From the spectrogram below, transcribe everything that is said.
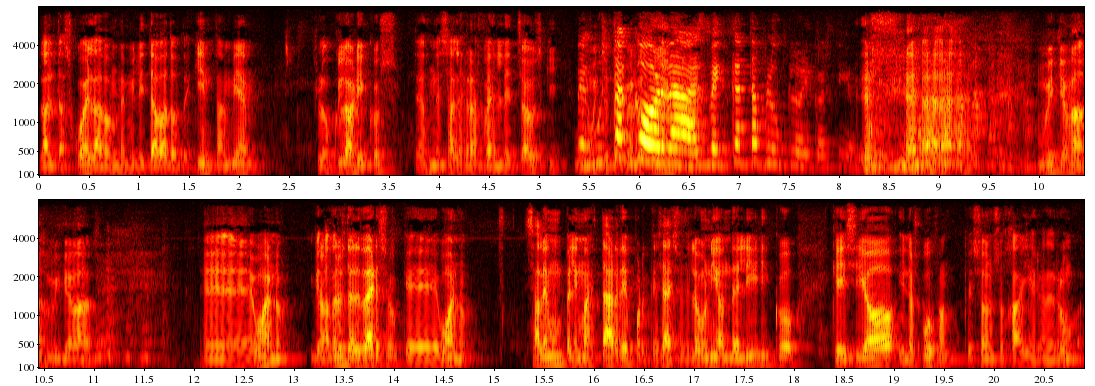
La Alta Escuela, donde militaba Totequín también, Folclóricos, de donde sale Rafael Lechowski. Me gustan gordas, me encanta folclóricos, tío. muy quemados, muy quemados. Eh, bueno, Violadores del Verso, que bueno, salen un pelín más tarde porque es eso, es la unión del lírico, KCO y los Bufan, que son Soja y R de Rumba.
